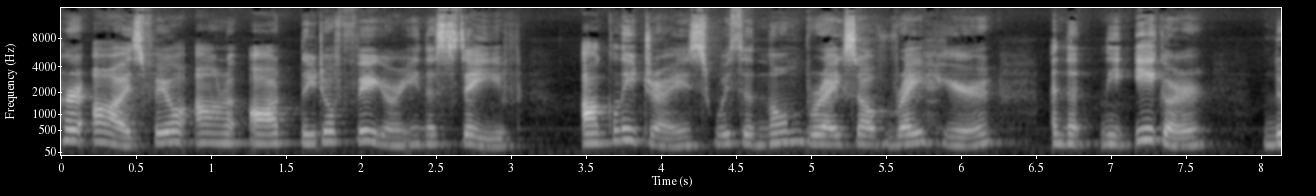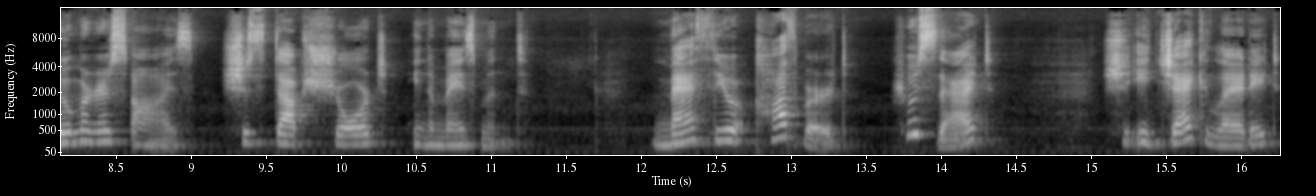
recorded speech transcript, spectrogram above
her eyes fell on the odd little figure in the stiff, ugly dress with the long braids of red hair and the, the eager, luminous eyes, she stopped short in amazement. Matthew Cuthbert, who's that? She ejaculated.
